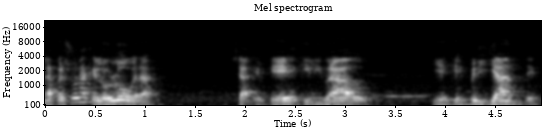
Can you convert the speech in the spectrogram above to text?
la persona que lo logra, o sea, el que es equilibrado y el que es brillante,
